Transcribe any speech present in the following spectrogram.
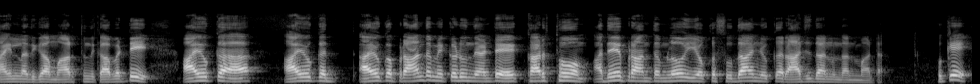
నైల్ నదిగా మారుతుంది కాబట్టి ఆ యొక్క ఆ యొక్క ఆ యొక్క ప్రాంతం ఎక్కడుంది అంటే కర్తోమ్ అదే ప్రాంతంలో ఈ యొక్క సుదాన్ యొక్క రాజధాని ఉందన్నమాట. ఓకే?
